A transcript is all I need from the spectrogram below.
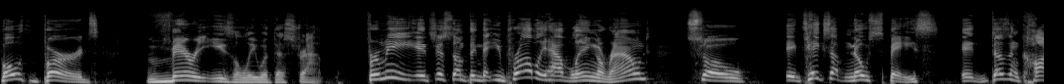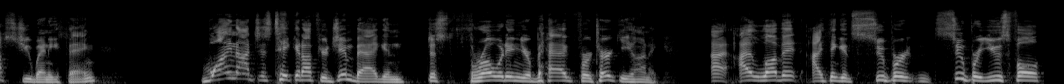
both birds very easily with this strap. For me, it's just something that you probably have laying around. So it takes up no space. It doesn't cost you anything. Why not just take it off your gym bag and just throw it in your bag for turkey hunting? I, I love it. I think it's super, super useful.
